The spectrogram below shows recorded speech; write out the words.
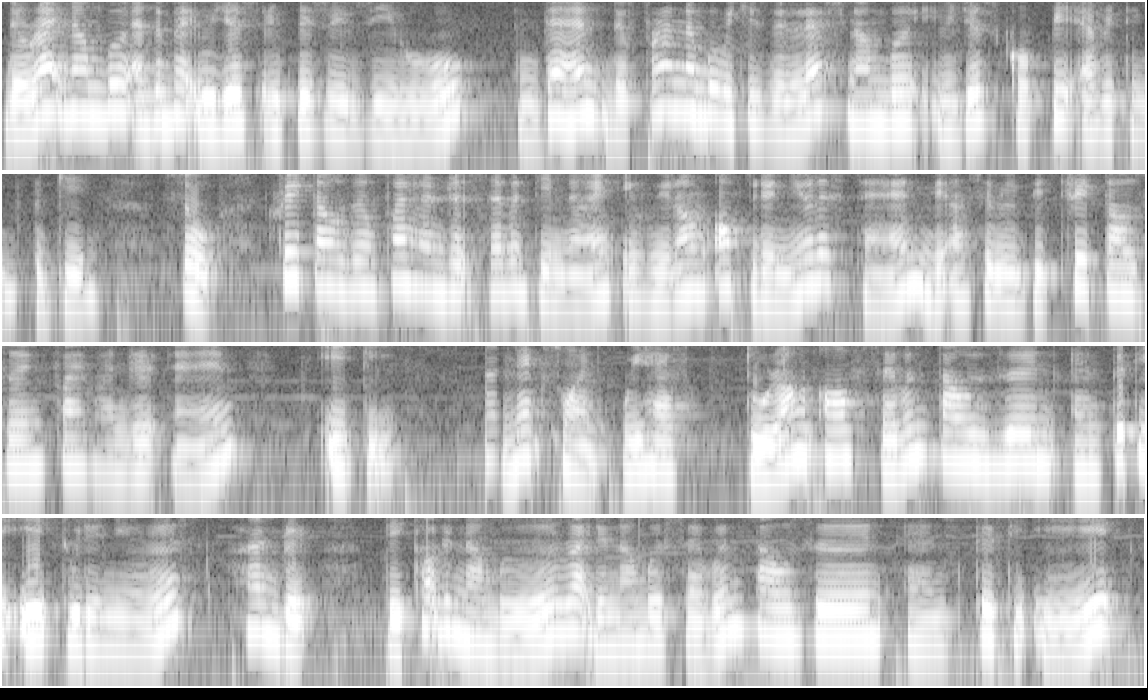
the right number at the back you just replace with 0 and then the front number which is the left number you just copy everything again. So 3579 if we round off to the nearest 10 the answer will be 3580 next one we have to round off 7038 to the nearest 100 take out the number write the number 7038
